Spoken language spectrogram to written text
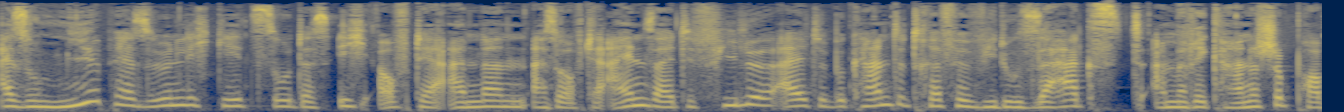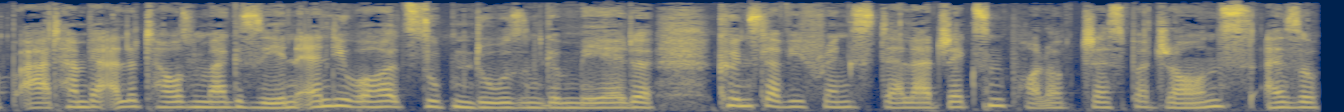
Also mir persönlich geht's so, dass ich auf der anderen, also auf der einen Seite viele alte Bekannte treffe, wie du sagst, amerikanische Pop-Art haben wir alle tausendmal gesehen, Andy Warhols Suppendosengemälde, Künstler wie Frank Stella, Jackson Pollock, Jasper Jones, also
